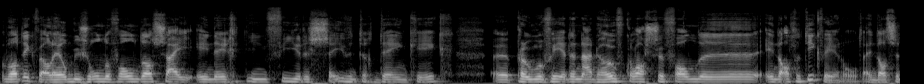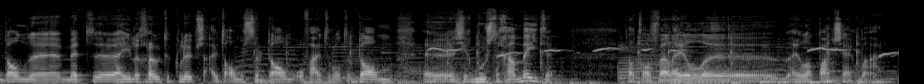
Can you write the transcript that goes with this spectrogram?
Wat ik wel heel bijzonder vond, dat zij in 1974, denk ik, promoveerden naar de hoofdklasse van de, in de atletiekwereld. En dat ze dan met hele grote clubs uit Amsterdam of uit Rotterdam zich moesten gaan meten. Dat was wel heel, heel apart, zeg maar.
